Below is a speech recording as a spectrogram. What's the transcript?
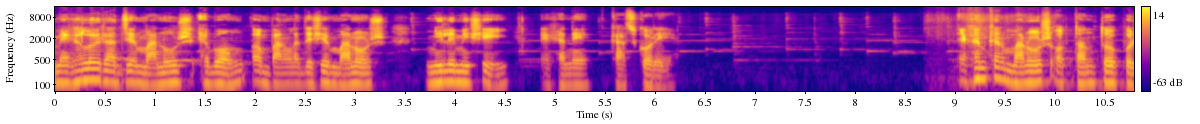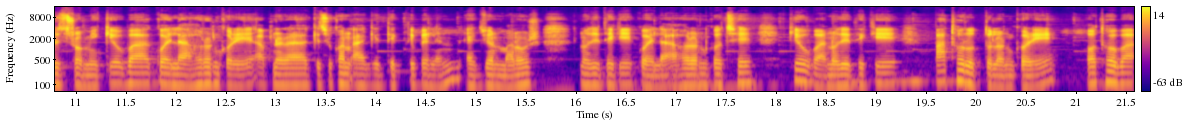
মেঘালয় রাজ্যের মানুষ এবং বাংলাদেশের মানুষ মিলেমিশেই এখানে কাজ করে। এখানকার মানুষ অত্যন্ত পরিশ্রমী। কেউ বা কয়লা আহরণ করে। আপনারা কিছুক্ষণ আগে দেখতে পেলেন একজন মানুষ নদী থেকে কয়লা আহরণ করছে। কেউ বা নদী থেকে পাথর উত্তোলন করে অথবা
